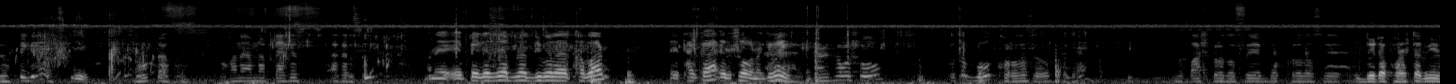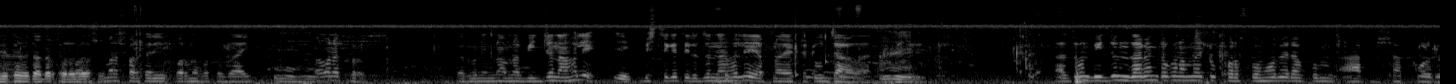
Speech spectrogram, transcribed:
ঢুকতে গেলে জি। ভোটটা ওখানে আপনার প্যাকেজ আকারে ছিল মানে এই প্যাকেজে আপনার দুই বেলা খাবার থাকা এর সহ নাকি ভাই? হ্যাঁ, টাকা খাওয়া সহ ও তো বহুত খরচ আছে ওখানে হ্যাঁ? পাস খরচ আছে বোট খরচ আছে। দুইটা ফরেস্টার নিয়ে যেতে হবে তাদের খরচ আছে। মানে সরকারি কর্মকর্তা যায় হ্যাঁ হ্যাঁ। অনেক খরচ। সর্বনিম্ন আপনার বিশ জন না হলে বিশ থেকে তিরিশ জন না হলে আপনার একটা ট্যুর যাওয়া যায়। হ্যাঁ। আর যখন বিশ জন যাবেন তখন আপনার একটু খরচ কম হবে এরকম আট সাত পড়বে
